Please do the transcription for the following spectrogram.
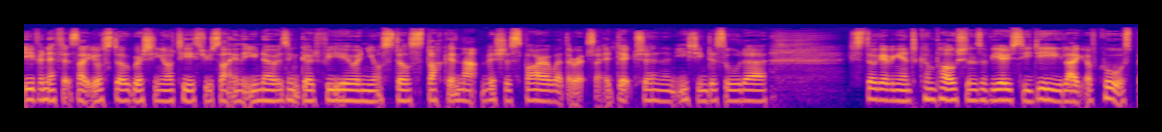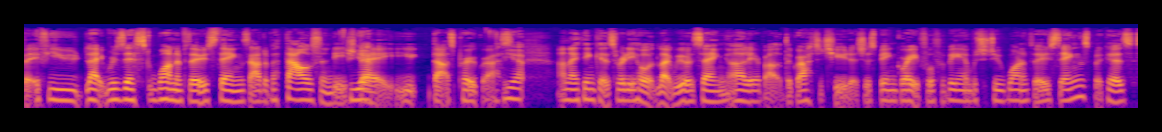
Even if it's like you're still gritting your teeth through something that you know isn't good for you and you're still stuck in that vicious spiral, whether it's like addiction and eating disorder still giving into compulsions of the OCD, like of course, but if you like resist one of those things out of a thousand each yeah. day, you, that's progress. Yeah. And I think it's really hard, like we were saying earlier about the gratitude. It's just being grateful for being able to do one of those things because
